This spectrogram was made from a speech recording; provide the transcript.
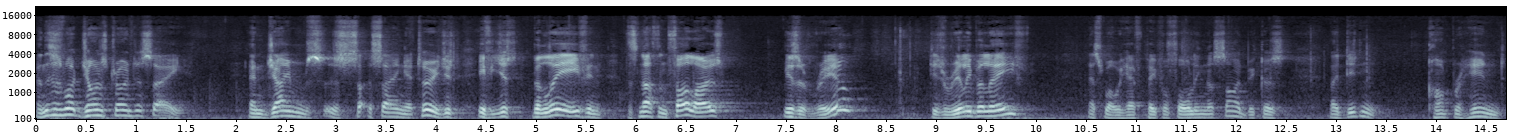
And this is what John's trying to say. And James is saying it too. Just, if you just believe and there's nothing follows, is it real? Did you really believe? That's why we have people falling aside because they didn't comprehend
